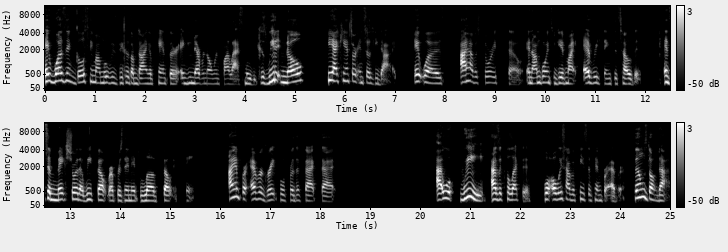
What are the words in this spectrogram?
It wasn't go see my movies because I'm dying of cancer and you never know when's my last movie. Because we didn't know he had cancer until he died. It was, I have a story to tell and I'm going to give my everything to tell this and to make sure that we felt represented, loved, felt, and seen. I am forever grateful for the fact that I will, we as a collective will always have a piece of him forever. Films don't die.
